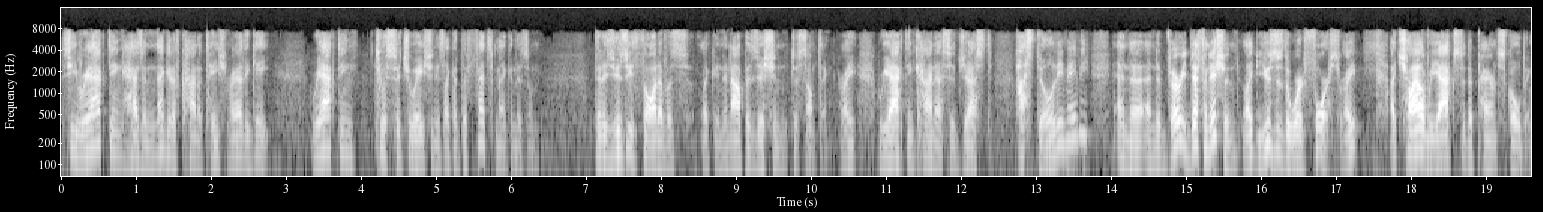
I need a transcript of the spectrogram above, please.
See, reacting has a negative connotation right out of the gate. Reacting to a situation is like a defense mechanism that is usually thought of as like in an opposition to something, right? Reacting kind of suggests hostility maybe, and the and the very definition like uses the word force, right? A child reacts to their parent's scolding.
